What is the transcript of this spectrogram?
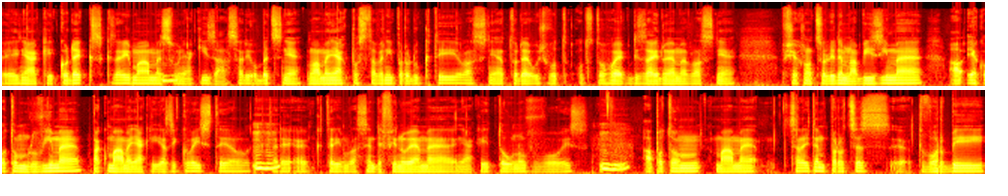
je nějaký kodex, který máme, mm. jsou mhm. nějaký zásady obecně, máme nějak postavený produkty, vlastně to jde už od, od toho, jak designujeme vlastně všechno, co lidem nabízíme a jak o tom mluvíme, pak máme nějaký jazykový styl, mm. který, kterým vlastně definujeme nějaký tone of voice mm. a potom máme celý ten proces eh, tvorby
